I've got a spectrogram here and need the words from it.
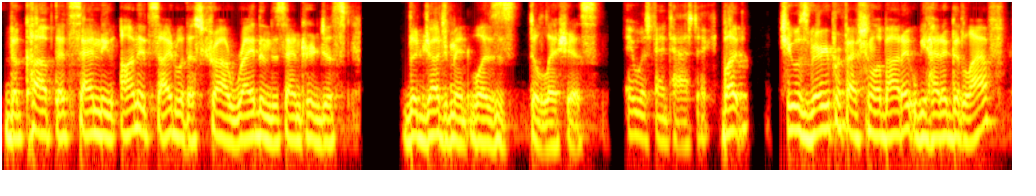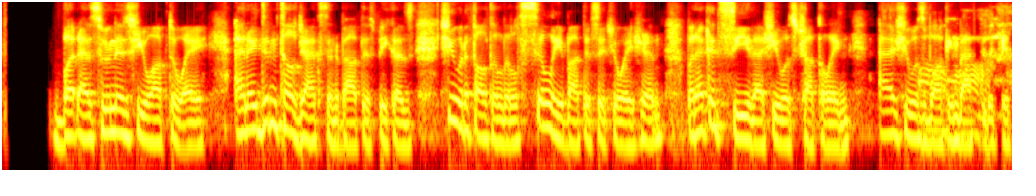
the cup that's standing on its side with a straw right in the center, and just the judgment was delicious. It was fantastic. But she was very professional about it. We had a good laugh. But as soon as she walked away, and I didn't tell Jackson about this because she would have felt a little silly about the situation, but I could see that she was chuckling as she was walking back to the kitchen.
